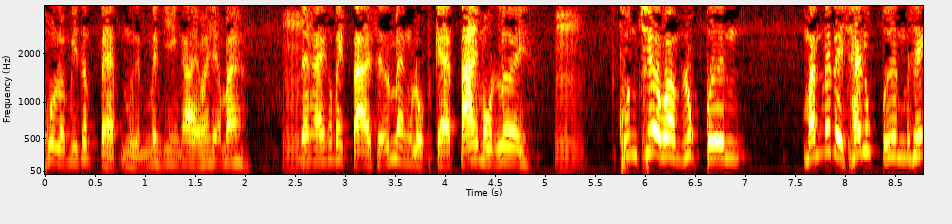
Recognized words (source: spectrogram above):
พวกเรามีตั้งแปดหมื่นมันยิงง่ายวะใช่ไหมอืมยังไงก็ไม่ตายเสร็จแล้วแม่งหลบแกตายหมดเลย อืมคุณเชื่อว่าลูกปืน มันไม่ได้ใช้ลูกปืนไม่ใช่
